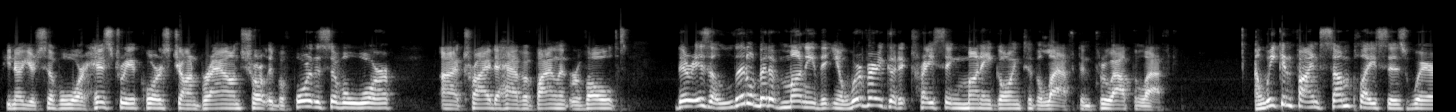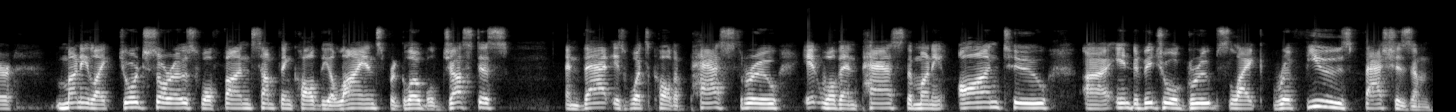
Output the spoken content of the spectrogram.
If you know your Civil War history, of course, John Brown, shortly before the Civil War, uh, tried to have a violent revolt there is a little bit of money that, you know, we're very good at tracing money going to the left and throughout the left. And we can find some places where money like George Soros will fund something called the Alliance for Global Justice. And that is what's called a pass through. It will then pass the money on to uh, individual groups like Refuse Fascism,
